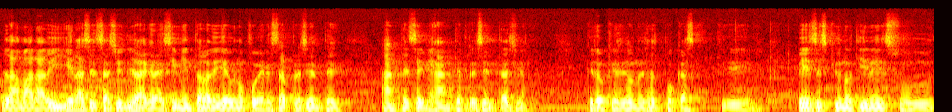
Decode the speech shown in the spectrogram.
la maravilla y la sensación y el agradecimiento a la vida de uno poder estar presente ante semejante presentación. Creo que son esas pocas eh, veces que uno tiene en sus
